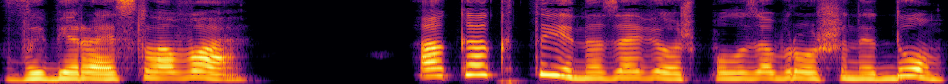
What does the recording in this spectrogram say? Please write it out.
«Выбирай слова!» А как ты назовешь полузаброшенный дом,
